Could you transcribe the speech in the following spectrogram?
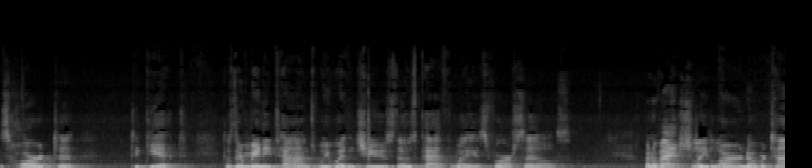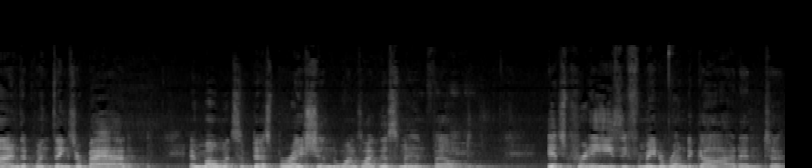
It's hard to, to get because there are many times we wouldn't choose those pathways for ourselves. But I've actually learned over time that when things are bad and moments of desperation, the ones like this man felt, it's pretty easy for me to run to God and to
